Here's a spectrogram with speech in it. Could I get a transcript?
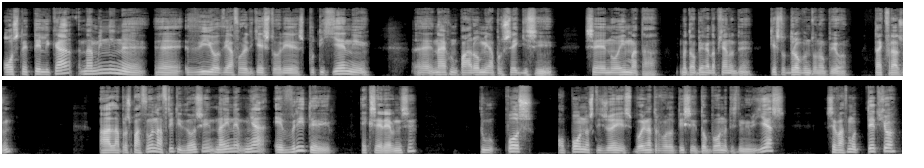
ώστε τελικά να μην είναι ε, δύο διαφορετικές ιστορίες που τυχαίνει ε, να έχουν παρόμοια προσέγγιση σε νοήματα με τα οποία καταπιάνονται και στον τρόπο με τον οποίο τα εκφράζουν αλλά προσπαθούν αυτή τη δόση να είναι μια ευρύτερη εξερεύνηση του πώς ο πόνος της ζωής μπορεί να τροφοδοτήσει τον πόνο της δημιουργίας σε βαθμό τέτοιο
